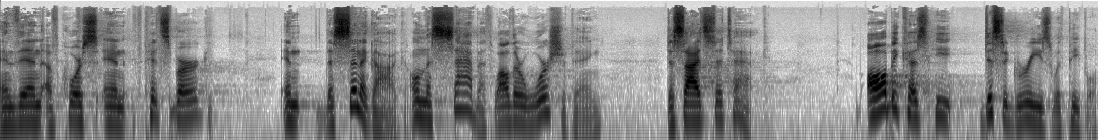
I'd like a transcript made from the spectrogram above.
And then, of course, in Pittsburgh, in the synagogue on the Sabbath while they're worshiping, decides to attack. All because he disagrees with people.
